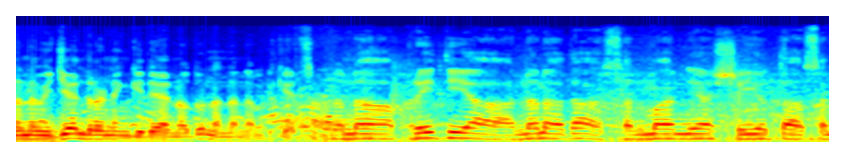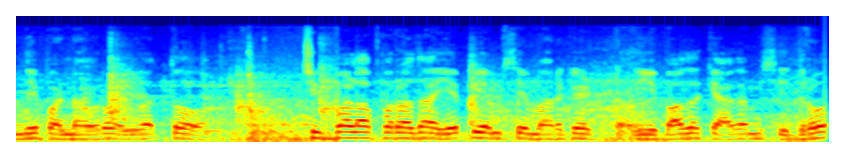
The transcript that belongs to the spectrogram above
ನನ್ನ ವಿಜೇಂದ್ರಣ್ಣಂಗಿದೆ ಅನ್ನೋದು ನನ್ನ ನಂಬಿಕೆ ನನ್ನ ಪ್ರೀತಿಯ ಅಣ್ಣನಾದ ಸನ್ಮಾನ್ಯ ಶ್ರೀಯುತ ಸಂದೀಪ್ ಅಣ್ಣ ಅವರು ಇವತ್ತು ಚಿಕ್ಕಬಳ್ಳಾಪುರದ A P M C market ಈ ಭಾಗಕ್ಕೆ ಆಗಮಿಸಿದ್ರು.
